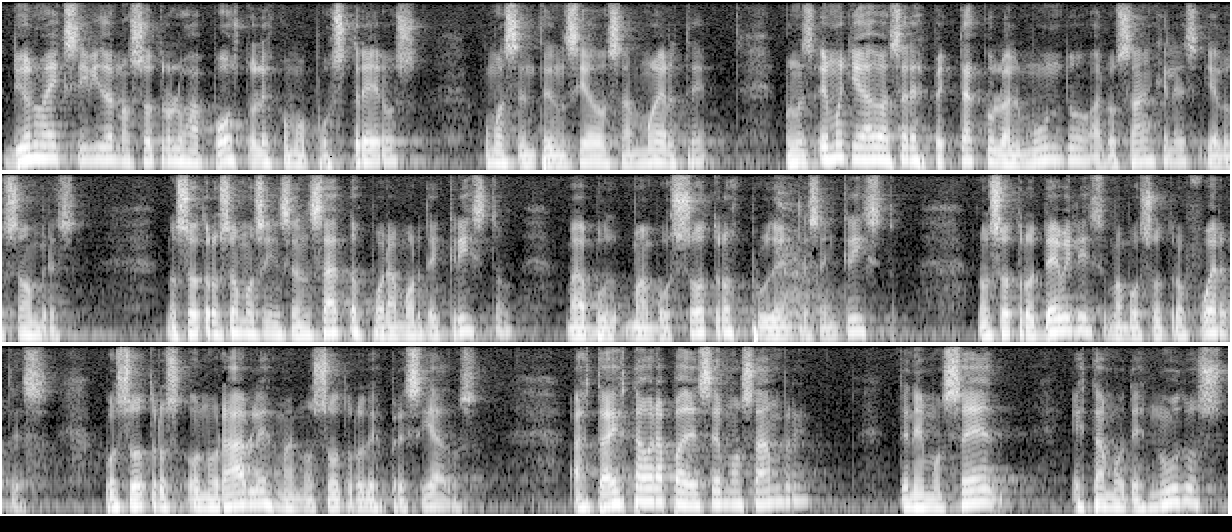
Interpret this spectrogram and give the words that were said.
Dios nos ha exhibido a nosotros los apóstoles como postreros, como sentenciados a muerte. hemos llegado a hacer espectáculo al mundo, a los ángeles y a los hombres. Nosotros somos insensatos por amor de Cristo, mas vosotros prudentes en Cristo. Nosotros débiles, mas vosotros fuertes. Vosotros honorables, mas nosotros despreciados. Hasta esta hora padecemos hambre, tenemos sed, estamos desnudos,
